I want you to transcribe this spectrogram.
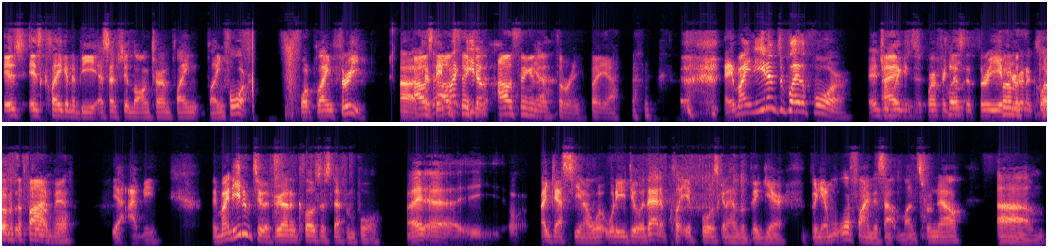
is is Klay going to be essentially long term playing playing four or playing three? Uh, I, was, I, was thinking, I was thinking yeah. the three, but yeah. they might need him to play the four. Andrew I, Wiggins is perfect as the three. If you're going to close with the five, man. Yeah, I mean, they might need him to if you're going to close with Stephen Poole, right? Uh, I guess you know what, what do you do with that if Klay, if Poole is going to have a big year? But again, we'll find this out months from now. Um,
